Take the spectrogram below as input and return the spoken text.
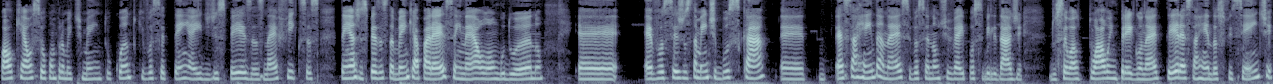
qual que é o seu comprometimento, quanto que você tem aí de despesas, né, fixas, tem as despesas também que aparecem, né, ao longo do ano, é, é você justamente buscar é, essa renda, né, se você não tiver aí possibilidade do seu atual emprego, né, ter essa renda suficiente,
